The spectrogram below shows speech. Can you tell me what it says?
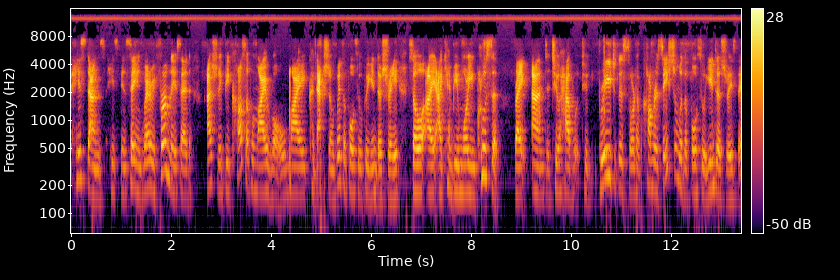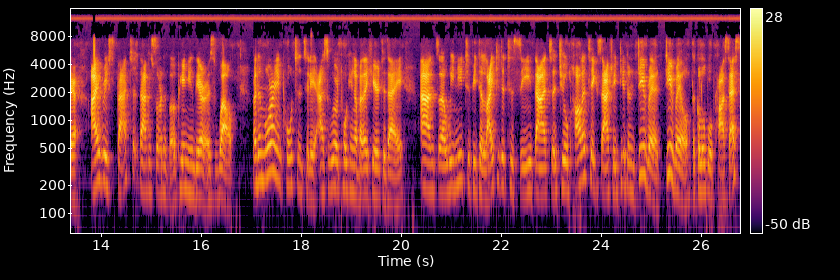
his stance, he's been saying very firmly, said actually because of my role, my connection with the fossil fuel industry, so I, I can be more inclusive, right? And to have to bridge this sort of conversation with the fossil industries there, I respect that sort of opinion there as well. But more importantly, as we were talking about here today, and uh, we need to be delighted to see that uh, geopolitics actually didn't derail, derail the global process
